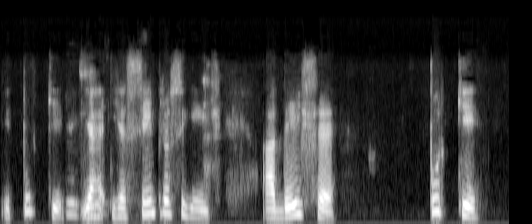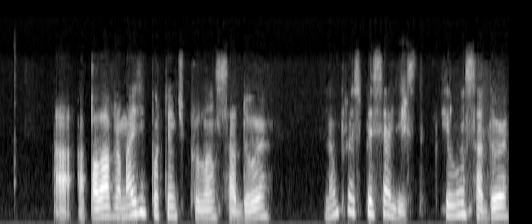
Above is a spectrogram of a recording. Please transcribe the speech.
E por quê? Uhum. E, é, e, é, sempre o seguinte: a deixa é por quê? A, a palavra mais importante para o lançador, não para o especialista, porque o lançador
